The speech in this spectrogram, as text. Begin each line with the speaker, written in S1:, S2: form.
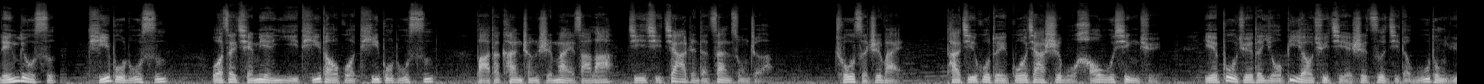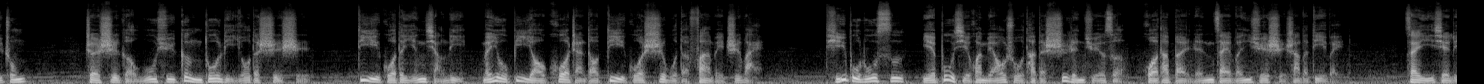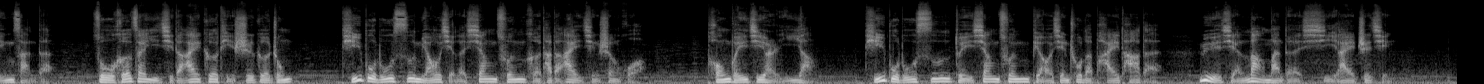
S1: 零六四提布鲁斯，我在前面已提到过提布鲁斯，把他看成是麦萨拉及其家人的赞颂者。除此之外，他几乎对国家事务毫无兴趣，也不觉得有必要去解释自己的无动于衷。这是个无需更多理由的事实。帝国的影响力没有必要扩展到帝国事务的范围之外。提布鲁斯也不喜欢描述他的诗人角色或他本人在文学史上的地位。在一些零散的。组合在一起的哀歌体诗歌中，提布鲁斯描写了乡村和他的爱情生活。同维吉尔一样，提布鲁斯对乡村表现出了排他的、略显浪漫的喜爱之情。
